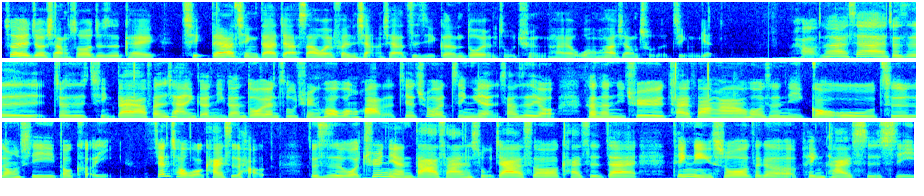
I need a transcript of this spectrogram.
所以就想说，就是可以请等下请大家稍微分享一下自己跟多元族群还有文化相处的经验。好，那现在就是就是请大家分享一个你跟多元族群或文化的接触的经验，像是有可能你去采访啊，或者是你购物吃东西都可以。先从我开始好了，就是我去年大三暑假的时候开始在听你说这个平台实习，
